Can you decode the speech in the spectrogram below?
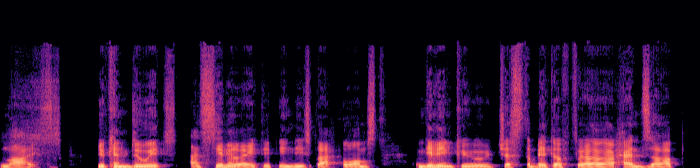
life. You can do it and simulate it in these platforms, giving you just a bit of uh, heads up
